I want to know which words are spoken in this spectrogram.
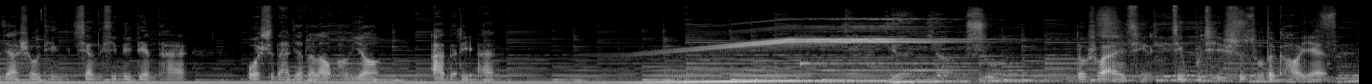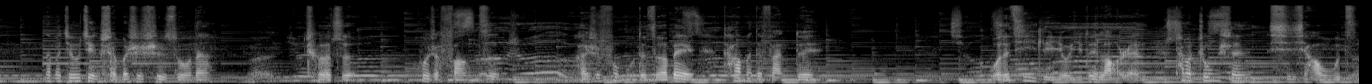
大家收听向心力电台，我是大家的老朋友阿德里安。都说爱情经不起世俗的考验，那么究竟什么是世俗呢？车子，或者房子，还是父母的责备，他们的反对？我的记忆里有一对老人，他们终身膝下无子。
